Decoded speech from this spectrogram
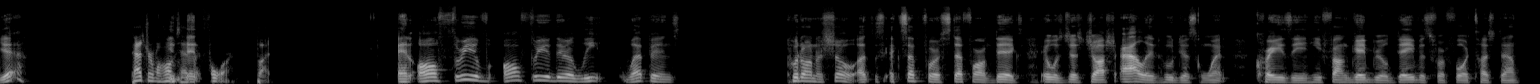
Yeah, Patrick Mahomes It- has like four, but and all three of all three of their elite weapons put on a show, uh, except for Stefon Diggs. It was just Josh Allen who just went crazy, and he found Gabriel Davis for four touchdowns,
